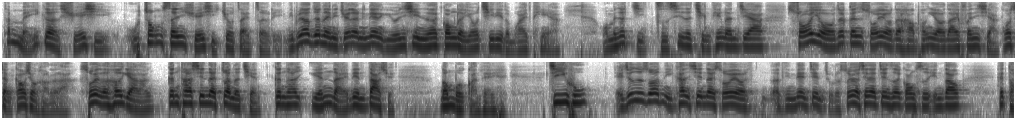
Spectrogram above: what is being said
他每一个学习，无终身学习就在这里。你不要真的，你觉得你念语文系，人家攻的油漆你都不爱听啊。我们就仔仔细的倾听人家，所有就跟所有的好朋友来分享。我想高雄好了啦，所有的喝雅郎跟他现在赚的钱，跟他原来念大学都没关系，几乎。也就是说，你看现在所有呃你念建筑的，所有现在建设公司引导，还读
